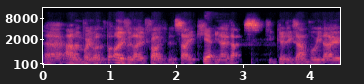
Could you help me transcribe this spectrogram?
uh, Alan probably won't, but overload for argument's sake, Yeah. you know, that's a good example, you know,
